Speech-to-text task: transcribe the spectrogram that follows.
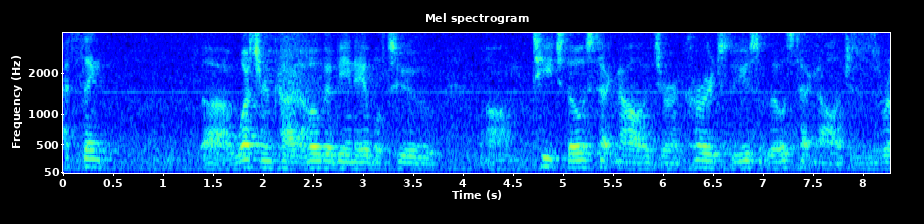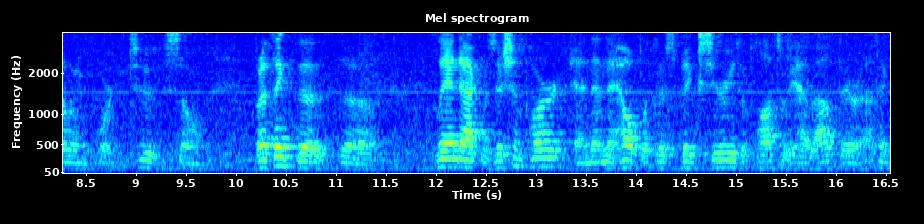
I think uh, Western Cuyahoga being able to um, teach those technologies or encourage the use of those technologies is really important too. So, but I think the, the land acquisition part and then the help with this big series of plots that we have out there, I think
